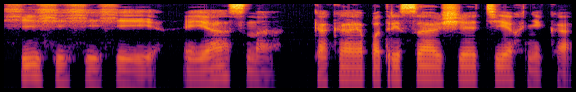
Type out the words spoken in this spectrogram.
Хи-хи-хи-хи, ясно. Какая потрясающая техника!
